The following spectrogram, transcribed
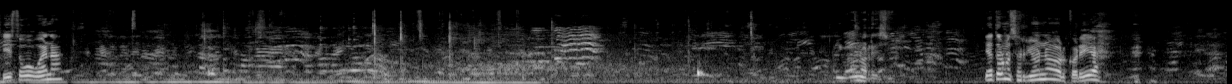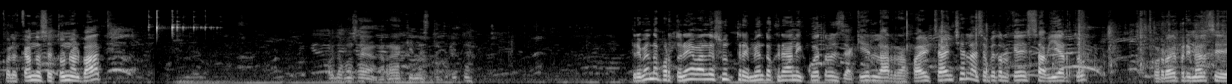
Sí, estuvo buena. Y bueno, Rizzi. Ya tenemos a Junior Corea colocándose tono al bat vamos a agarrar aquí la estampita. Tremenda oportunidad, ¿vale? Es un tremendo gran encuentro desde aquí la Rafael Sánchez. La lo que es abierto. Corró de primarse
